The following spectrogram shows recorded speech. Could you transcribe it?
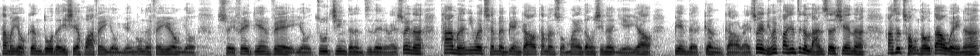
他们有更多的一些花费，有员工的费用，有水费、电费，有租金等等之类的，所以呢，他们因为成本变高，他们所卖的东西呢也要变得更高，right？所以你会发现这个蓝色线呢，它是从头到尾呢。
